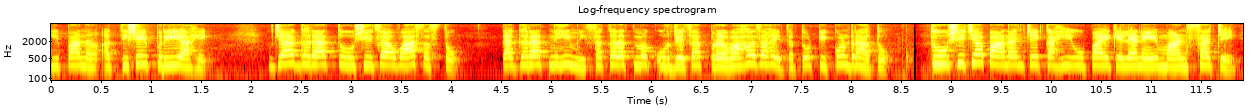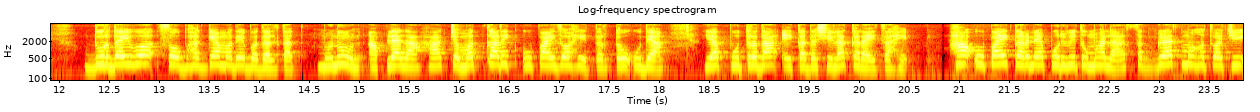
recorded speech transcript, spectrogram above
ही पानं अतिशय प्रिय आहे. ज्या घरात तुळशीचा वास असतो त्या घरात नेहमी सकारात्मक ऊर्जेचा प्रवाह जो आहे तर तो टिकून राहतो. तुळशीच्या पानांचे काही उपाय केल्याने माणसाचे दुर्दैव सौभाग्यामध्ये बदलतात. म्हणून आपल्याला हा चमत्कारिक उपाय जो आहे तर तो उद्या या पुत्रदा एकादशीला करायचा आहे. हा उपाय करण्यापूर्वी तुम्हाला सगळ्यात महत्त्वाची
